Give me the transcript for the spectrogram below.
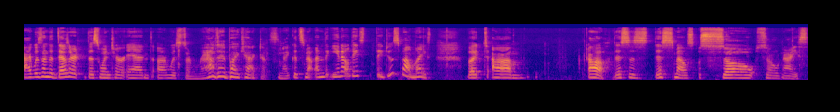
I was in the desert this winter and I was surrounded by cactus and I could smell, and you know, they, they do smell nice. But, um, oh, this is, this smells so, so nice.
